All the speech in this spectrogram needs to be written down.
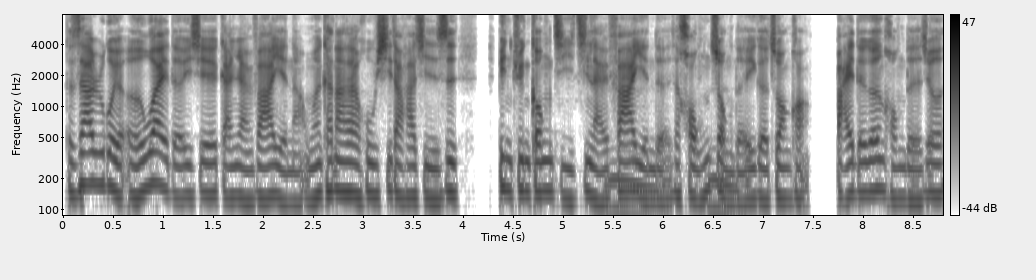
可是他如果有额外的一些感染发炎呢，我们看到他的呼吸道，它其实是病菌攻击进来发炎的红肿的一个状况。白的跟红的就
